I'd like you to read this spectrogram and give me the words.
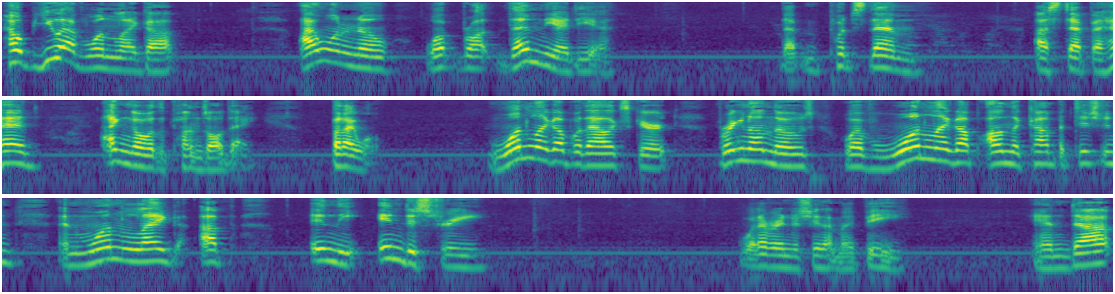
help you have one leg up. I want to know what brought them the idea that puts them a step ahead. I can go with the puns all day but I won't. One leg up with Alex Garrett, bringing on those who have one leg up on the competition and one leg up in the industry, whatever industry that might be. And uh,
